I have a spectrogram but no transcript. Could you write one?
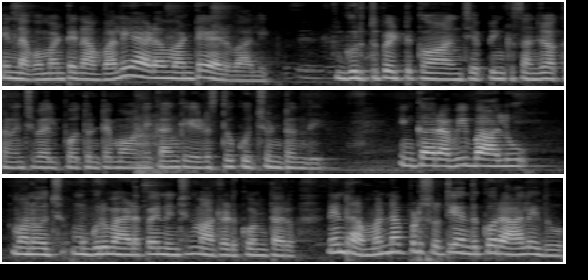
నేను నవ్వమంటే నవ్వాలి ఏడవమంటే ఏడవాలి. గుర్తుపెట్టుకో అని చెప్పి ఇంకా సంజు అక్కడి నుంచి వెళ్ళిపోతుంటే మౌనిక ఇంకా ఏడుస్తూ కూర్చుంటుంది. ఇంకా రవి బాలు మనోజ్ ముగ్గురు మేడపై నుంచి మాట్లాడుకుంటారు. నేను రమ్మన్నప్పుడు శృతి ఎందుకో రాలేదు.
